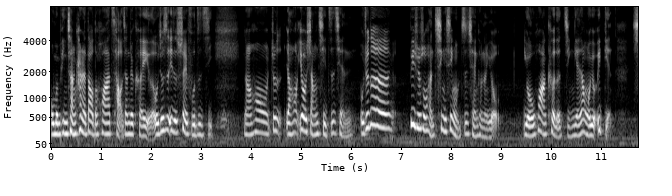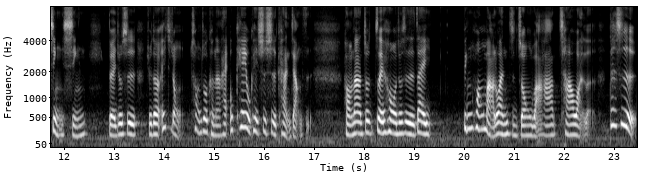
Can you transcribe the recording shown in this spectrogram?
我们平常看得到的花草，这样就可以了。我就是一直说服自己，然后就是，然后又想起之前，我觉得必须说很庆幸，我之前可能有油画课的经验，让我有一点信心，对，就是觉得，哎，这种创作可能还 OK，我可以试试看这样子。好，那就最后就是在兵荒马乱之中把它插完了。但是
